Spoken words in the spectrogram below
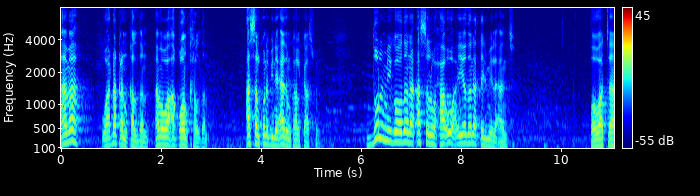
أما وا قلدن أما وا خلدن asalkuna bini aadamku halkaas wey dulmigoodana asal waxaa u iyadana cilmi la-aanta oo waata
